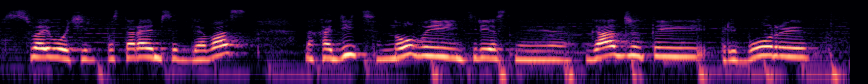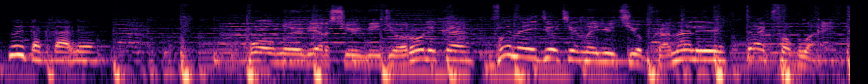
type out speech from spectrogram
в свою очередь, постараемся для вас находить новые интересные гаджеты, приборы, ну и так далее. Полную версию видеоролика вы найдете на YouTube-канале Tag for Blind.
